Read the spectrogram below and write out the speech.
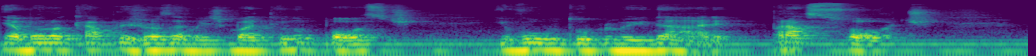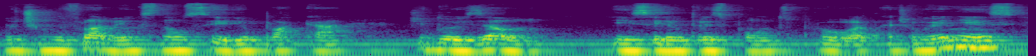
e a bola caprichosamente bateu no poste e voltou para o meio da área. Para sorte do time do Flamengo, senão seria o placar de 2 a 1 um. E aí seriam três pontos para o Atlético Goianiense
